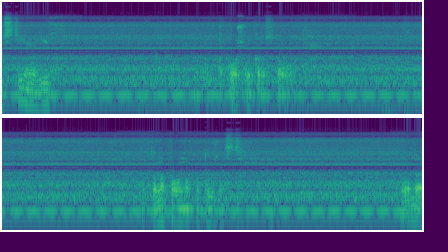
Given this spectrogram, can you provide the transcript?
постійно їх також використовувати. Тобто на повну потужність. Вода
